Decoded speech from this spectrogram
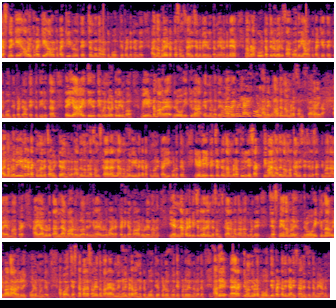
ജസ്നയ്ക്ക് അവൾക്ക് പറ്റി അവർക്ക് പറ്റിയിട്ടുള്ള തെറ്റെന്ന് അവർക്ക് ബോധ്യപ്പെട്ടിട്ടുണ്ട്. അത് നമ്മളായിട്ടൊക്കെ സംസാരിച്ചതിന്റെ പേരിൽ തന്നെയാണ് പിന്നെ നമ്മുടെ കൂട്ടത്തിലുള്ള ഒരു സഹോദരി അവർക്ക് പറ്റിയ തെറ്റ് ബോധ്യപ്പെട്ട് തെറ്റ് തിരുത്താൻ തയ്യാറായി തിരുത്തി മുന്നോട്ട് വരുമ്പോൾ വീണ്ടും അവരെ ദ്രോഹിക്കുക എന്നുള്ളത് അത് നമ്മുടെ സംസ്കാരമല്ല. അത് നമ്മൾ വീണ് കിടക്കുന്ന ചവിട്ടുക എന്നുള്ളത് അത് നമ്മുടെ സംസ്കാരമല്ല. നമ്മൾ വീണ് കിടക്കുന്ന കൈ കൊടുത്ത് എണീപ്പിച്ചിട്ട് നമ്മുടെ തുല്യ ശക്തിമാൻ അത് നമുക്ക് അനുസരിച്ചുള്ള ശക്തിമാൻ ആയാൽ മാത്രമേ അയാളോട് തല്ലാൻ പാടുള്ളൂ അല്ലെങ്കിൽ അയാളോട് വഴക്കടിക്കാൻ പാടുള്ളൂ എന്നാണ് എന്നെ പഠിപ്പിച്ചിട്ടുള്ള എന്റെ സംസ്കാരം അതാണ്. അതുകൊണ്ട് ജസ്നെ നമ്മൾ ദ്രോഹിക്കുന്ന ഒരുപാട് ആളുകൾ ഇപ്പോഴും ഉണ്ട്. അപ്പോൾ ജസ്ന പല സമയത്തും പറയാറ് നിങ്ങൾ ഇവിടെ വന്നിട്ട് ബോധ്യപ്പെടും ബോധ്യപ്പെടും എന്നുള്ളത്. അത് ഡയറക്റ്റ് വന്ന് ഇവിടെ ബോധ്യപ്പെട്ടതിന്റെ അടിസ്ഥാനത്തിൽ തന്നെയാണ്.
